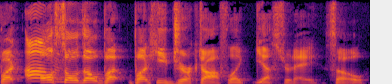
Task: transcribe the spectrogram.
But Um, also, though, but but he jerked off like yesterday, so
